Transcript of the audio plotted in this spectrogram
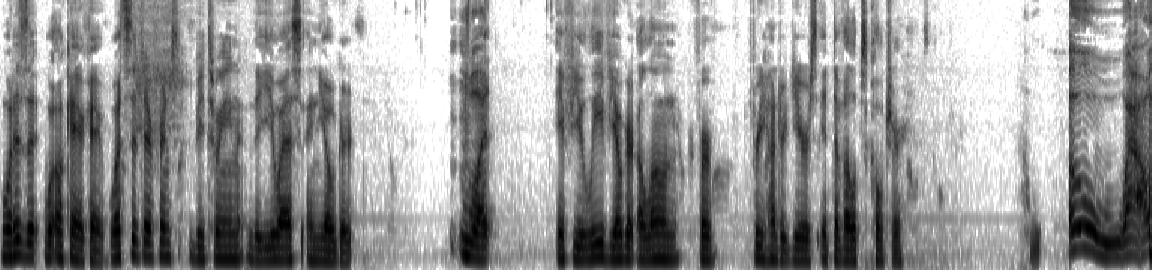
What is it? Okay, okay. What's the difference between the U.S. and yogurt? What? If you leave yogurt alone for 300 years, it develops culture. Oh wow.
